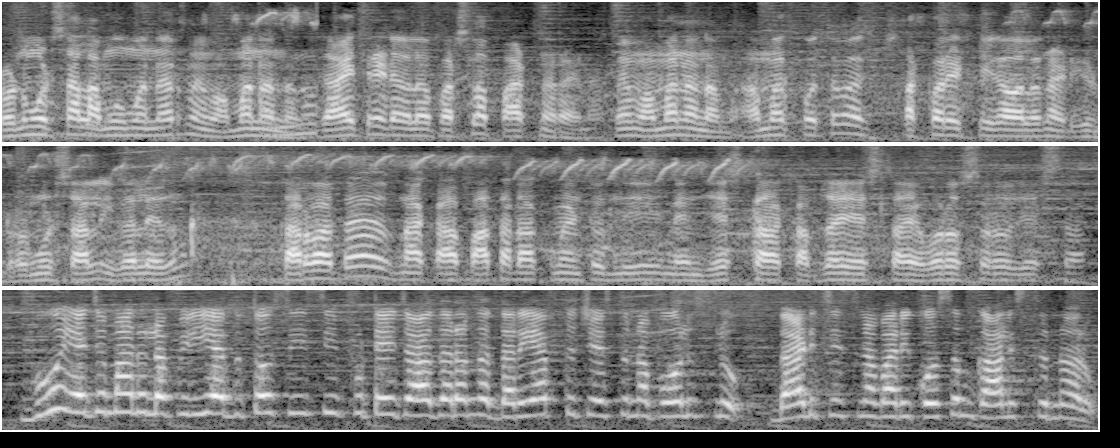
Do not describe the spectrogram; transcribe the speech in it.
రెండు మూడు సార్లు అమ్మమన్నారు మేము అమ్మనన్నాం. గాయత్రి డెవలపర్స్లో పార్ట్నర్ ఆయన. మేము అమ్మనన్నాం. అమ్మకపోతే మాకు తక్కువ రేట్కి కావాలని అడిగిండు. రెండు మూడు సార్లు ఇవ్వలేదు. తర్వాత నాకు ఆ పాత డాక్యుమెంట్ ఉంది నేను చేస్తా కబ్జా చేస్తా ఎవరు వస్తారో చేస్తా. భూ యజమానుల ఫిర్యాదుతో సీసీ ఫుటేజ్ ఆధారంగా దర్యాప్తు చేస్తున్న పోలీసులు దాడి చేసిన వారి కోసం గాలిస్తున్నారు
